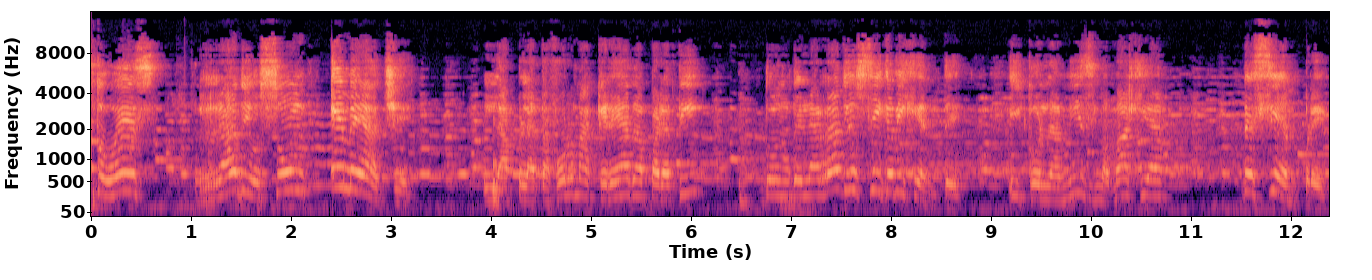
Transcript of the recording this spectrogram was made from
Esto es Radio Zoom MH, la plataforma creada para ti, donde la radio sigue vigente y con la misma magia de siempre.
